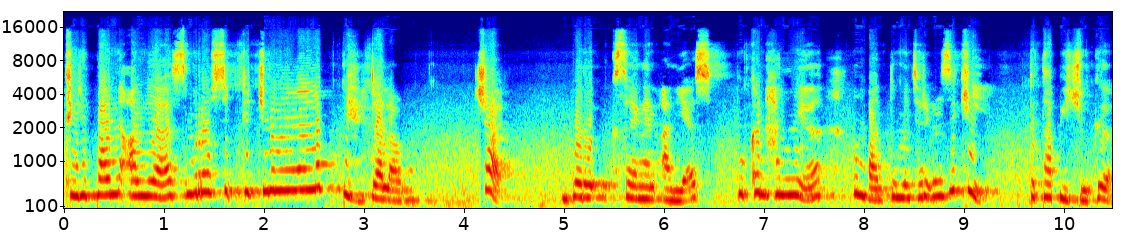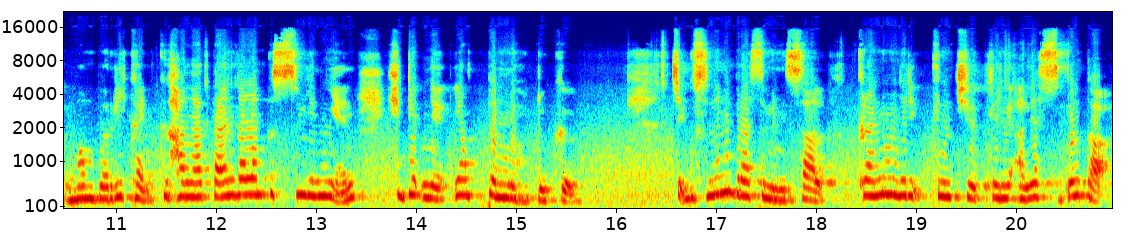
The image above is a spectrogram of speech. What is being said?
Kehidupan Alias merosot ke jurang lebih dalam. Cat, beruk kesayangan Alias bukan hanya membantu mencari rezeki, tetapi juga memberikan kehangatan dalam kesunyian hidupnya yang penuh duka. Cikgu Sunan berasa menyesal kerana menjadi punca telinga alias bengkak.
